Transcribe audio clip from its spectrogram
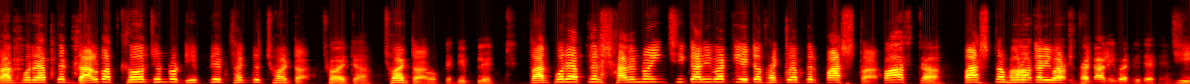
তারপরে আপনার ডাল ভাত খাওয়ার জন্য ডিপ প্লেট থাকবে ছয়টা। ছয়টা। ছয়টা। ওকে ডিপ প্লেট তারপরে আপনার সাড়ে নয় ইঞ্চি কারি বাটি এটা থাকবে আপনার পাঁচটা। পাঁচটা। পাঁচটা বড় কারি বাটি থাকবে। কারি বাটি দেখেন। জি।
